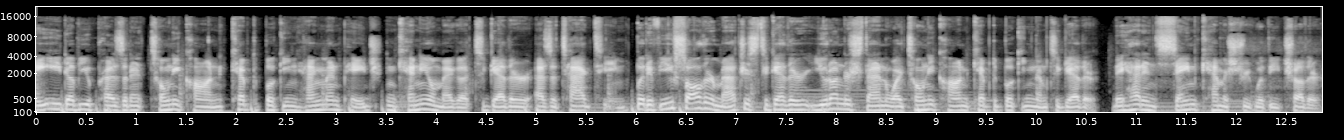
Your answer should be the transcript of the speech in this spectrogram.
AEW president Tony Khan kept booking Hangman Page and Kenny Omega together as a tag team. But if you saw their matches together, you'd understand why Tony Khan kept booking them together. They had insane chemistry with each other.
